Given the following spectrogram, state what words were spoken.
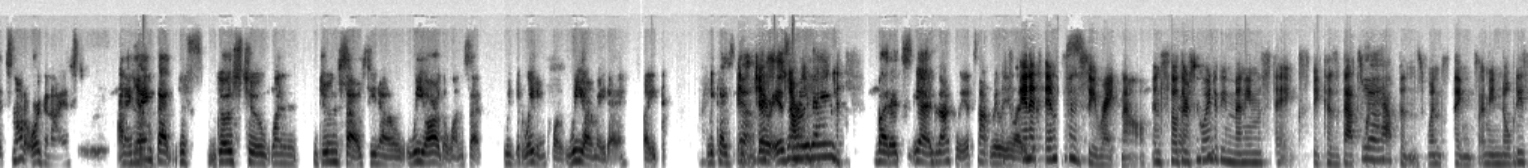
it's not organized. And I Yeah. think that just goes to when June says, you know, we are the ones that we've been waiting for. We are Mayday, like because Yeah. there is a. Mayday, but it's yeah, exactly. It's not really like in its infancy right now. And so Yeah. there's going to be many mistakes because that's what Yeah. happens when things, I mean, nobody's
